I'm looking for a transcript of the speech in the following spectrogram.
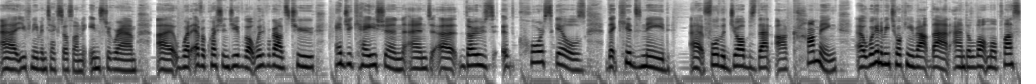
Uh, you can even text us on Instagram. Uh, whatever questions you've got with regards to education and uh, those core skills that kids need uh, for the jobs that are coming. Uh, we're going to be talking about that and a lot more. Plus,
